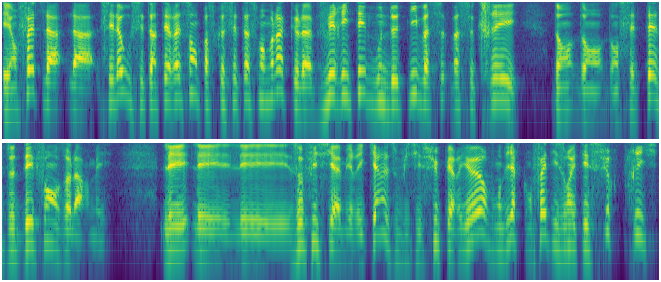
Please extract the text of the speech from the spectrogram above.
Et en fait, c'est là où c'est intéressant, parce que c'est à ce moment-là que la vérité de Wounded va se, va se créer dans, cette thèse de défense de l'armée. Les, officiers américains, les officiers supérieurs, vont dire qu'en fait, ils ont été surpris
